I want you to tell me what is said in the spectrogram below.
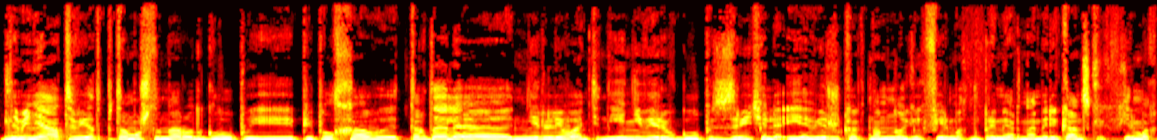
Для меня ответ ответ, потому что народ глупый, и people have и так далее, нерелевантен. Я не верю в глупость зрителя, и я вижу, как на многих фильмах, например, на американских фильмах,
